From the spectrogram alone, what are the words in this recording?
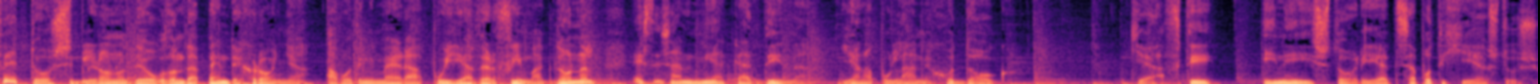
Φέτος συμπληρώνονται 85 χρόνια από την ημέρα που οι αδερφοί McDonald έστησαν μία καντίνα για να πουλάνε hot dog. Και αυτή είναι η ιστορία της αποτυχίας τους.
